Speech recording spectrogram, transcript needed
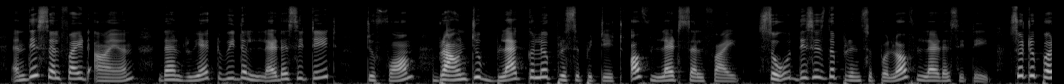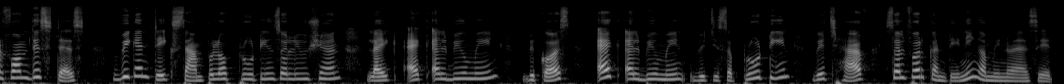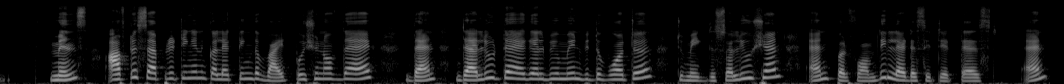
and this sulfide ion then react with the lead acetate to form brown to black color precipitate of lead sulfide. So this is the principle of lead acetate. So to perform this test we can take sample of protein solution like egg albumin because egg albumin which is a protein which have sulfur containing amino acid. Means after separating and collecting the white portion of the egg, then dilute the egg albumin with the water to make the solution and perform the lead acetate test and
